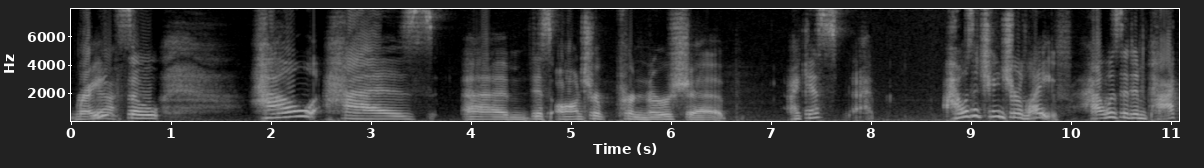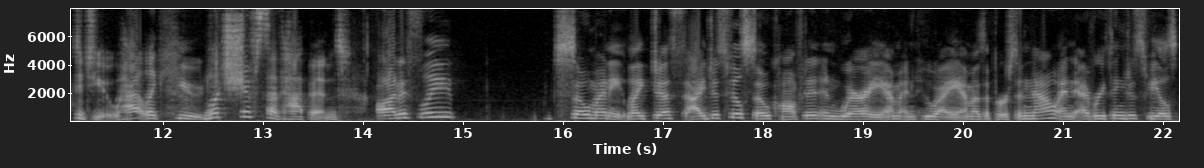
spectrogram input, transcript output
right? Yeah. So how has um, this entrepreneurship, I guess, how has it changed your life? How has it impacted you? How like Huge. What shifts have happened? Honestly, so many. Like, just, I just feel so confident in where I am and who I am as a person now, and everything just feels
